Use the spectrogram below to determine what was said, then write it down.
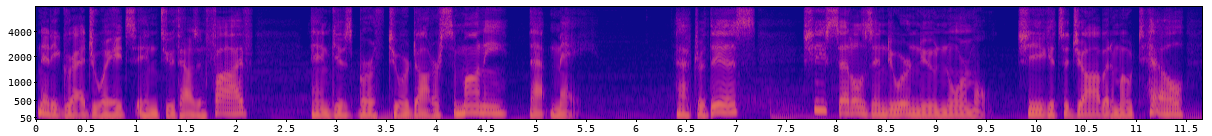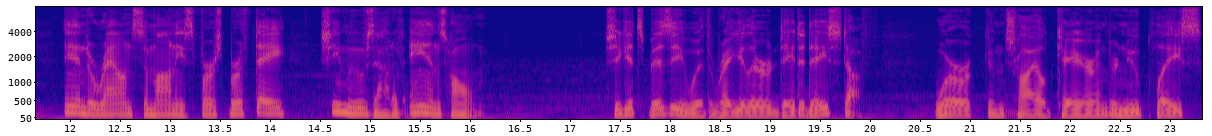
Netty graduates in 2005 and gives birth to her daughter Samani that May. After this, she settles into her new normal. She gets a job at a motel, and around Samani's first birthday, she moves out of Anne's home. She gets busy with regular day to day stuff work and childcare and her new place.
